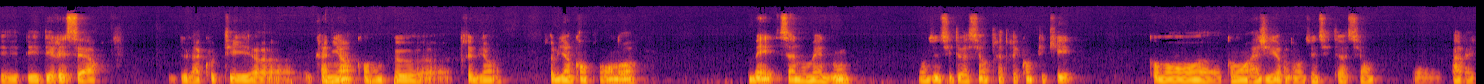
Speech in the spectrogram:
des, des, réserves de la côté ukrainien qu'on peut très, bien, très bien comprendre. Mais ça nous met, nous, dans une situation très, très compliquée comment, euh, comment agir dans une situation euh, pareille?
